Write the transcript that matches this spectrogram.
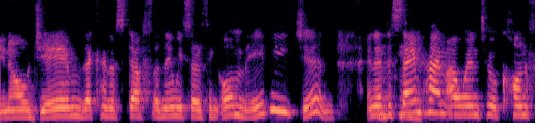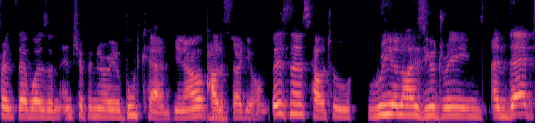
you know, jam, that kind of stuff. And then we started thinking, oh, maybe gin. And at mm-hmm. the same time, I went to a conference that was an entrepreneurial boot camp, you know, how to mm-hmm. start your own business, how to realize your dreams. And that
